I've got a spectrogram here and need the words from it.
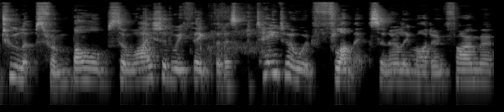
tulips from bulbs. So why should we think that a potato would flummox an early modern farmer?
